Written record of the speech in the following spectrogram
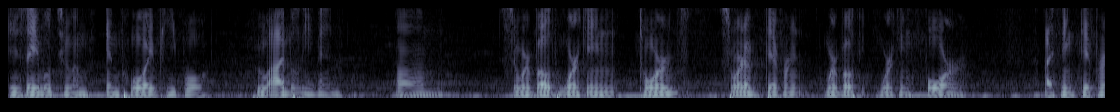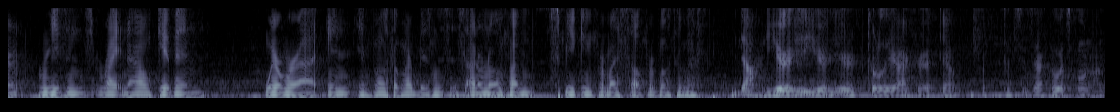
is able to em- employ people who I believe in. Um, so we're both working towards sort of different. We're both working for, I think, different reasons right now, given where we're at in, in both of our businesses. I don't know if I'm speaking for myself or both of us. No, you're you're you're totally accurate. Yeah, that's exactly what's going on.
